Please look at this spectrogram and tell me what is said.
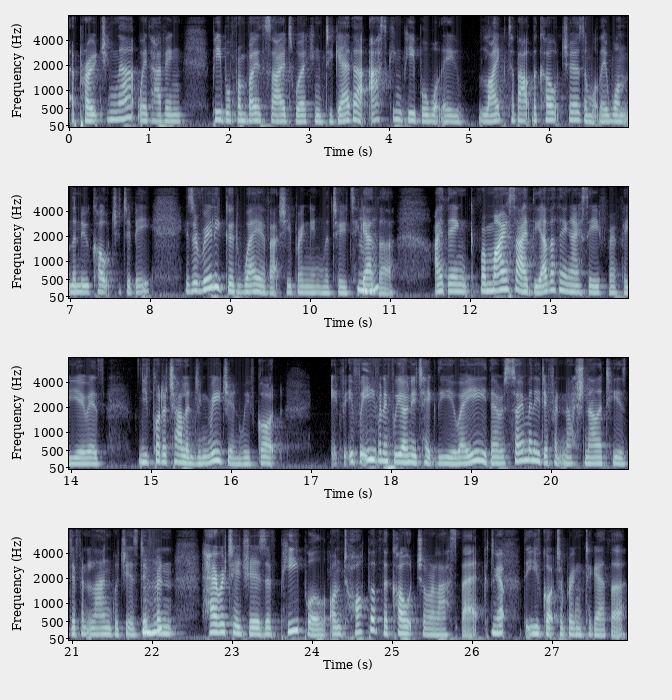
approaching that with having people from both sides working together asking people what they liked about the cultures and what they want the new culture to be is a really good way of actually bringing the two together mm-hmm. i think from my side the other thing i see for, for you is you've got a challenging region we've got if, if even if we only take the UAE, there are so many different nationalities, different languages, mm-hmm. different mm-hmm. heritages of people on top of the cultural aspect yep. that you've got to bring together.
